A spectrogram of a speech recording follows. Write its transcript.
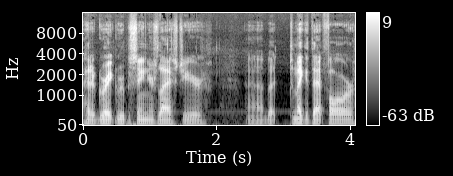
had a great group of seniors last year, uh, but to make it that far,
